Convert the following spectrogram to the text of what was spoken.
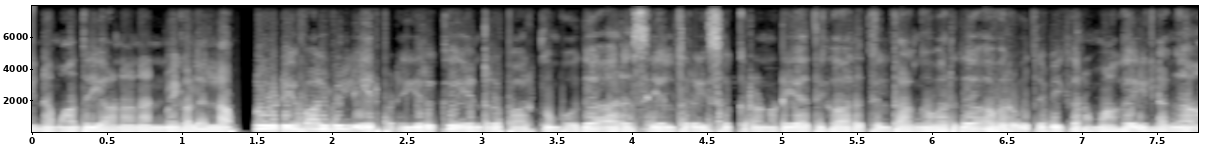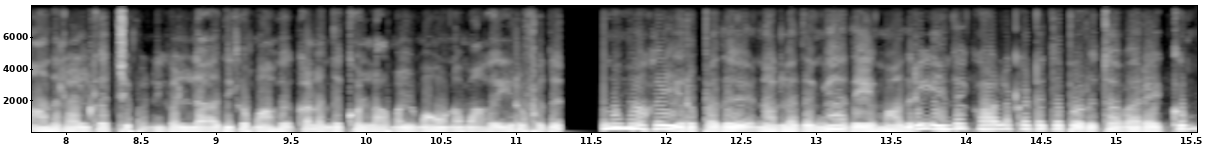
என்ன மாதிரியான நன்மைகள் எல்லாம் உங்களுடைய வாழ்வில் ஏற்பட இருக்கு என்று பார்க்கும்போது அரசியல் துறை சுக்கிரனுடைய அதிகாரத்தில் தாங்க வருது. அவர் உதவிகரமாக இல்லைங்க. அதனால் கட்சி பணிகளில் அதிகமாக கலந்து கொள்ளாமல் மௌனமாக இருப்பது மௌனமாக இருப்பது நல்லதுங்க. அதே மாதிரி இந்த காலகட்டத்தை பொறுத்த வரைக்கும்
